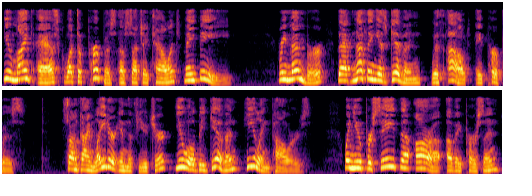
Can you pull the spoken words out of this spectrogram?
You might ask what the purpose of such a talent may be. Remember that nothing is given without a purpose. Sometime later in the future, you will be given healing powers. When you perceive the aura of a person,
